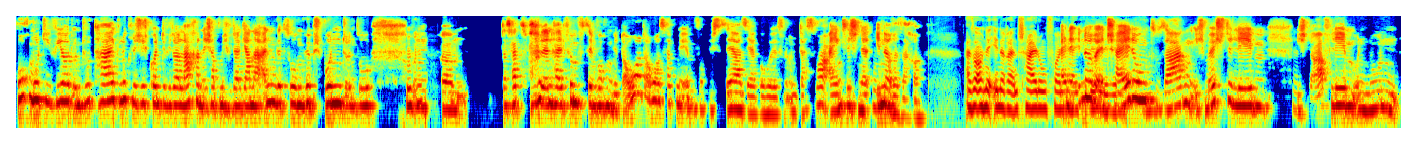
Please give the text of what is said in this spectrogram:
hochmotiviert und total glücklich, ich konnte wieder lachen, ich habe mich wieder gerne angezogen, hübsch bunt und so mhm. und ähm, das hat zwar dann halt 15 Wochen gedauert, aber es hat mir eben wirklich sehr, sehr geholfen. Und das war eigentlich eine innere Sache. Also auch eine innere Entscheidung von. Eine innere Entscheidung leben. zu sagen, ich möchte leben, ich darf leben und nun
